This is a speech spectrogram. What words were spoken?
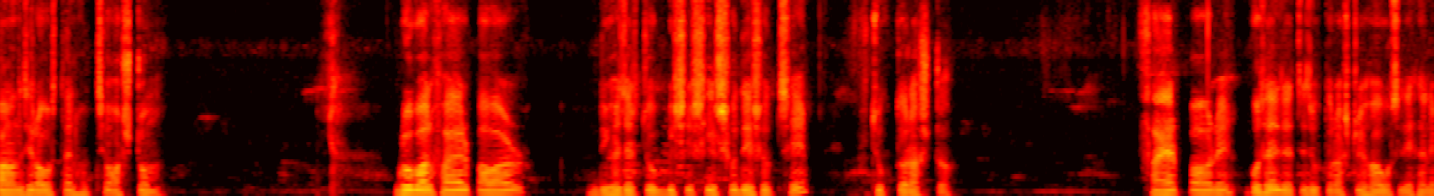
বাংলাদেশের অবস্থান হচ্ছে অষ্টম। গ্লোবাল ফায়ার পাওয়ার দুই হাজার চব্বিশে শীর্ষ দেশ হচ্ছে যুক্তরাষ্ট্র। ফায়ার পাওয়ারে বোঝাই যাচ্ছে যুক্তরাষ্ট্রে হওয়া উচিত এখানে।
